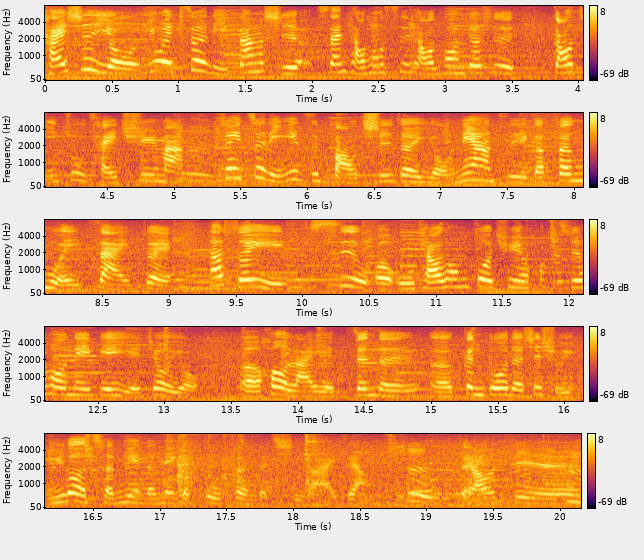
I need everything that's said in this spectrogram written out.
还是有，因为这里当时三条通、四条通就是高级住宅区嘛，所以这里一直保持着有那样子一个氛围在。对，那所以四呃五条通过去之后，那边也就有呃后来也真的呃更多的是属于娱乐层面的那个部分的起来这样子。是了解。嗯，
